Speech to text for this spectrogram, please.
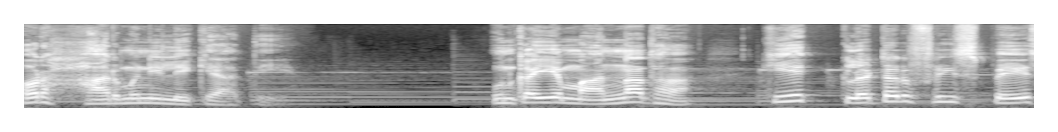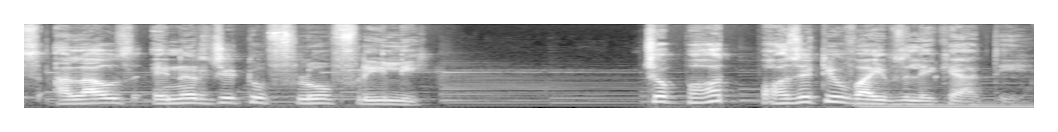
और हारमोनी लेके आती है। उनका यह मानना था कि एक clutter free space allows energy to flow freely जो बहुत पॉजिटिव वाइब्स लेके आती है।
